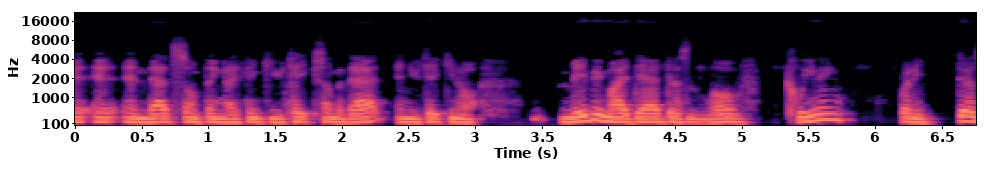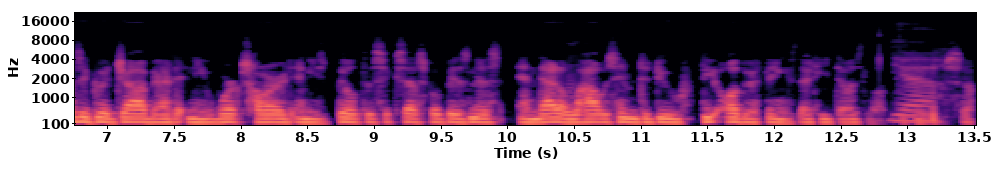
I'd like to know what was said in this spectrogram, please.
and, and that's something I think you take some of that and you take, you know, maybe my dad doesn't love cleaning, but he does a good job at it and he works hard and he's built a successful business and that Mhm. allows him to do the other things that he does love Yeah. to do. So,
